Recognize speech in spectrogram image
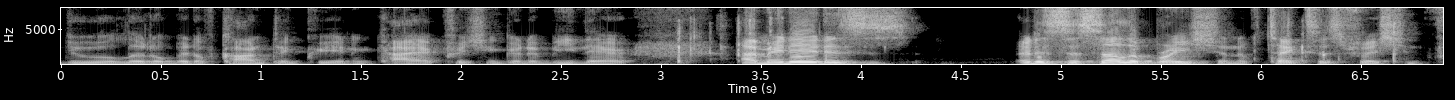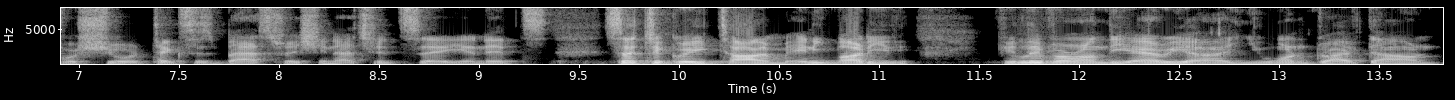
do a little bit of content creating kayak fishing gonna be there. I mean, it is it is a celebration of Texas fishing for sure. Texas bass fishing, I should say, and it's such a great time. Anybody, if you live around the area and you want to drive down,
